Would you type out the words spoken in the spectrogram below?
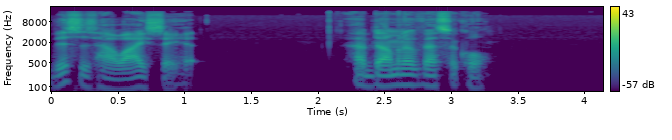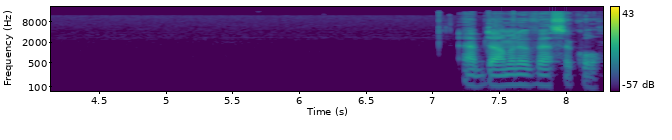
This is how I say it. Abdominovesicle. Abdominovesicle.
